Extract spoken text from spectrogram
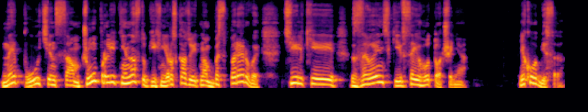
не Путін сам. Чому про літній наступ їхній розказують нам без перерви тільки Зеленський і все його оточення? Якого біса?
